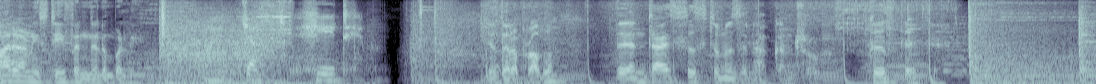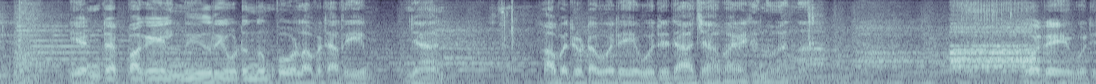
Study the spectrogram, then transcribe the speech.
ആരാണ് ഈ Stephen Nedumpally Is there a problem? The entire system is in our control. തീർത്തേക്ക് എന്റെ പകയിൽ നീറി ഒടുങ്ങുമ്പോൾ അവരറിയും ഞാൻ അവരുടെ ഒരേ ഒരു രാജാവായിരുന്നുവെന്ന് ഒരേ ഒരു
